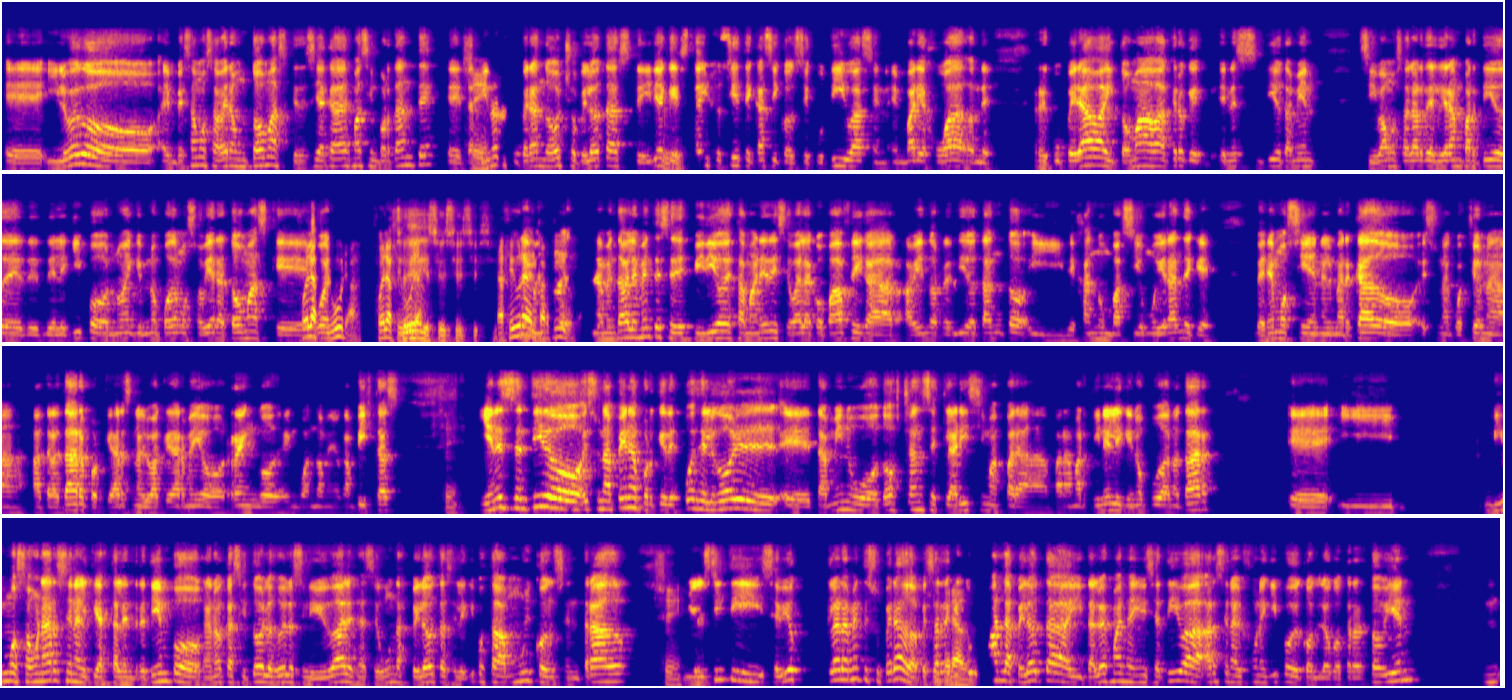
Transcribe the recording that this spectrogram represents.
Eh, y luego empezamos a ver a un Thomas que decía cada vez más importante. eh, terminó recuperando ocho pelotas, te diría que seis o siete casi consecutivas en, en varias jugadas donde recuperaba y tomaba. Creo que en ese sentido también, si vamos a hablar del gran partido de- de- del equipo, no hay que no podemos obviar a Thomas que Fue la bueno, figura, fue la figura. Sí, sí, sí, sí, sí. La figura del partido. lamentablemente se despidió de esta manera y se va a la Copa África habiendo rendido tanto y dejando un vacío muy grande que veremos si en el mercado es una cuestión a, a tratar porque Arsenal va a quedar medio rengo de, en cuanto a mediocampistas. Sí. Y en ese sentido es una pena porque después del gol eh, también hubo dos chances clarísimas para, para Martinelli que no pudo anotar. Eh, y vimos a un Arsenal que hasta el entretiempo ganó casi todos los duelos individuales, las segundas pelotas, el equipo estaba muy concentrado Sí. y el City se vio claramente superado, a pesar Superado. de que tuvo más la pelota y tal vez más la iniciativa, Arsenal fue un equipo que lo contrató bien.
